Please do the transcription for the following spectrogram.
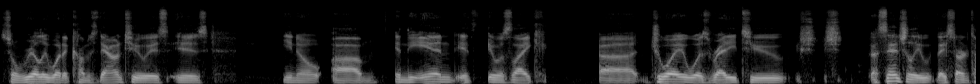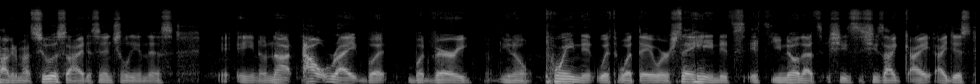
so really what it comes down to is is you know um in the end it it was like uh joy was ready to sh- sh- essentially they started talking about suicide essentially in this you know not outright but but very you know poignant with what they were saying. It's it's you know that's she's she's like i i just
